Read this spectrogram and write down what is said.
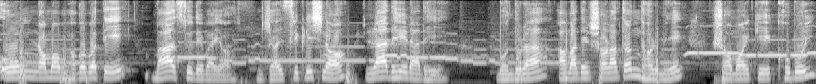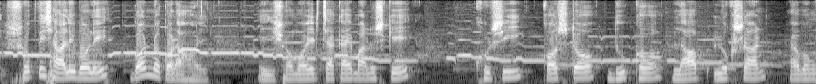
ওম নম ভগবতে বাসুদেবায়। জয় শ্রীকৃষ্ণ। রাধে রাধে। বন্ধুরা, আমাদের সনাতন ধর্মে সময়কে খুবই শক্তিশালী বলে গণ্য করা হয়। এই সময়ের চাকায় মানুষকে খুশি, কষ্ট, দুঃখ, লাভ, লোকসান এবং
